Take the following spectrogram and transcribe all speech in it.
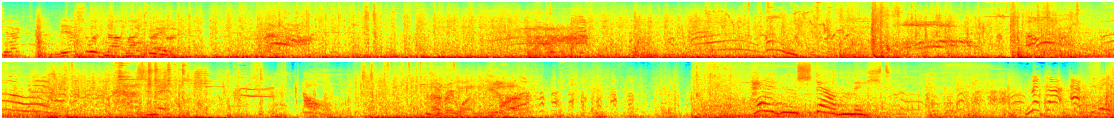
this was not my trailer. Helden sterben nicht. MEKA activated.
